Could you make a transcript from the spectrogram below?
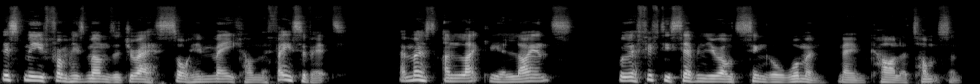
This move from his mum's address saw him make, on the face of it, a most unlikely alliance with a 57 year old single woman named Carla Thompson.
